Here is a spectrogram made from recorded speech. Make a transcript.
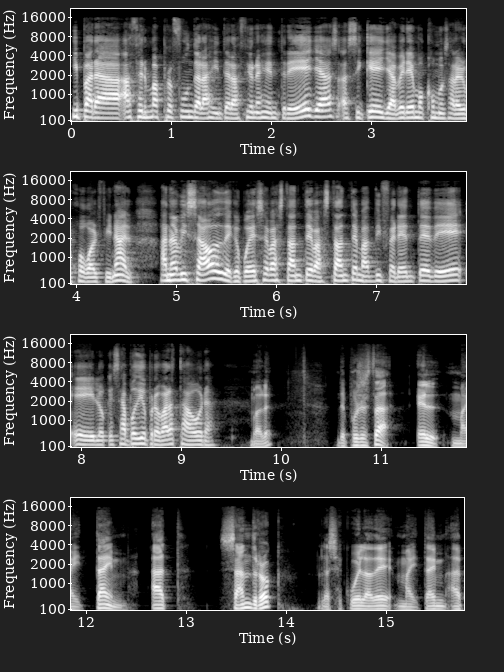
y para hacer más profundas las interacciones entre ellas, así que ya veremos cómo sale el juego al final. Han avisado de que puede ser bastante, bastante más diferente de eh, lo que se ha podido probar hasta ahora. Vale. Después está el My Time at Sandrock, la secuela de My Time at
